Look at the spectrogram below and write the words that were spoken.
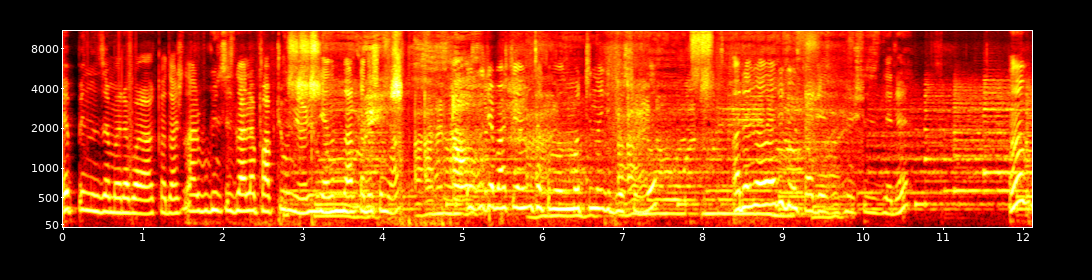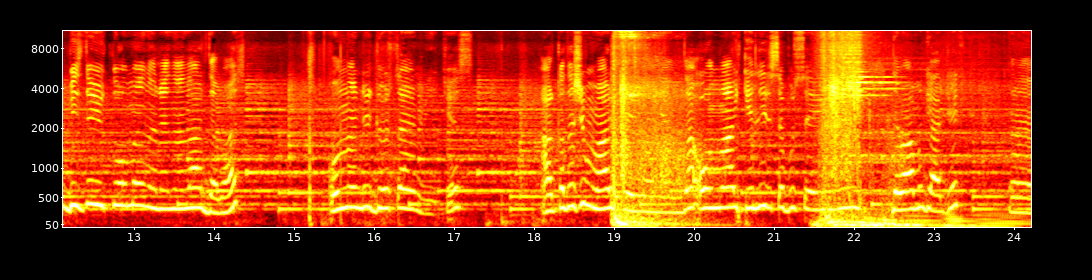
Hepinize merhaba arkadaşlar. Bugün sizlerle PUBG oynuyoruz. Yanımda arkadaşım var. Hızlıca başlayalım. Takımın maçına gidiyoruz şimdi. Arenaları göstereceğiz sizlere. Ama bizde yüklü olmayan arenalar da var. Onları göstermeyeceğiz. Arkadaşım var serinin yanında. Onlar gelirse bu serinin devamı gelecek. Ee,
